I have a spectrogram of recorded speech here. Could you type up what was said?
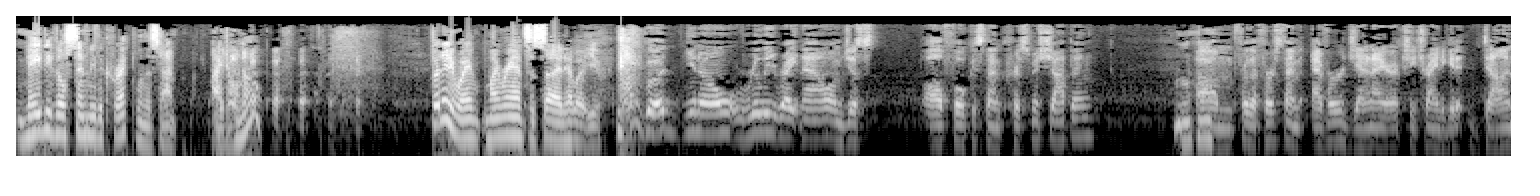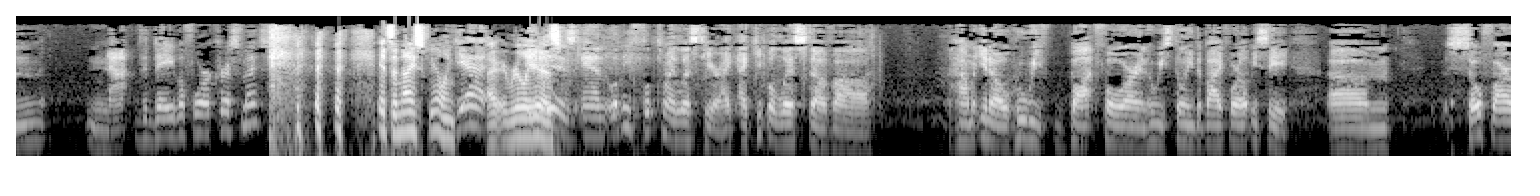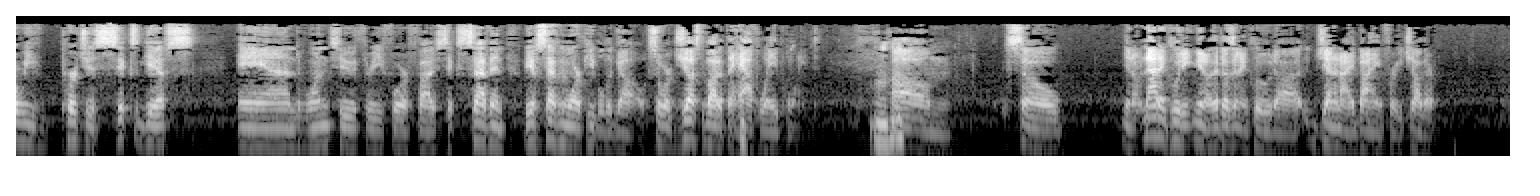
maybe they'll send me the correct one this time. I don't know. but anyway, my rants aside, how about you? I'm good. You know, really right now I'm just all focused on Christmas shopping. Mm-hmm. Um, for the first time ever, Jen and I are actually trying to get it done not the day before Christmas. it's a nice feeling. Yeah, it really it is. And let me flip to my list here. I, I keep a list of uh, how you know who we've bought for and who we still need to buy for. Let me see. Um, so far, we've purchased six gifts, and one, two, three, four, five, six, seven. We have seven more people to go, so we're just about at the halfway point. Mm-hmm. Um, so, you know, not including you know that doesn't include uh, Jen and I buying for each other.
